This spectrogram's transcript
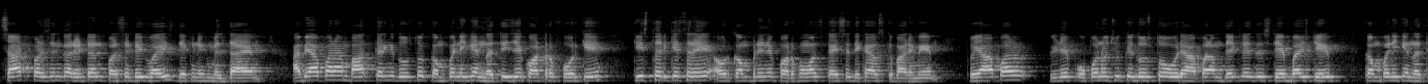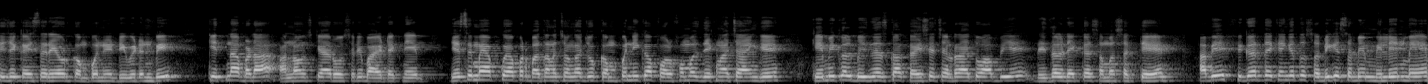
साठ परसेंट का रिटर्न परसेंटेज वाइज देखने को मिलता है। अब यहाँ पर हम बात करेंगे दोस्तों कंपनी के नतीजे क्वार्टर फोर के, किस तरीके से रहे और कंपनी ने परफॉर्मेंस कैसे दिखाया उसके बारे में। तो यहाँ पर पीडीएफ ओपन हो चुके हैं दोस्तों और यहाँ पर हम देख लेते हैं स्टेप बाय स्टेप कंपनी के नतीजे कैसे रहे और कंपनी ने डिविडेंड भी कितना बड़ा अनाउंस किया रोसरी बायोटेक ने। जैसे मैं आपको यहाँ पर बताना चाहूँगा, जो कंपनी का परफॉर्मेंस देखना चाहेंगे केमिकल बिज़नेस का कैसे चल रहा है तो आप ये रिज़ल्ट देखकर समझ सकते हैं। अब ये फिगर देखेंगे तो सभी के सभी मिलियन में है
